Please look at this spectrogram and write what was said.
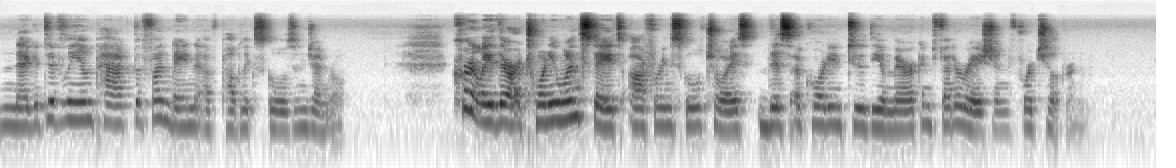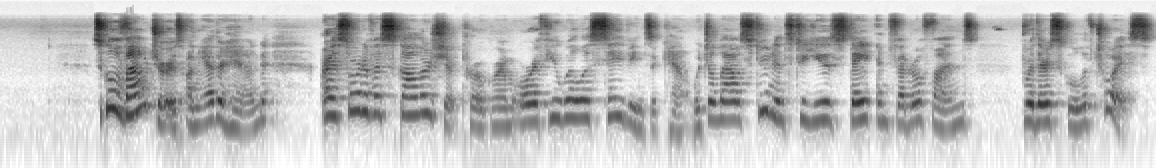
negatively impact the funding of public schools in general. Currently, there are 21 states offering school choice, this according to the American Federation for Children. School vouchers, on the other hand, are a sort of a scholarship program, or if you will, a savings account, which allows students to use state and federal funds for their school of choice.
